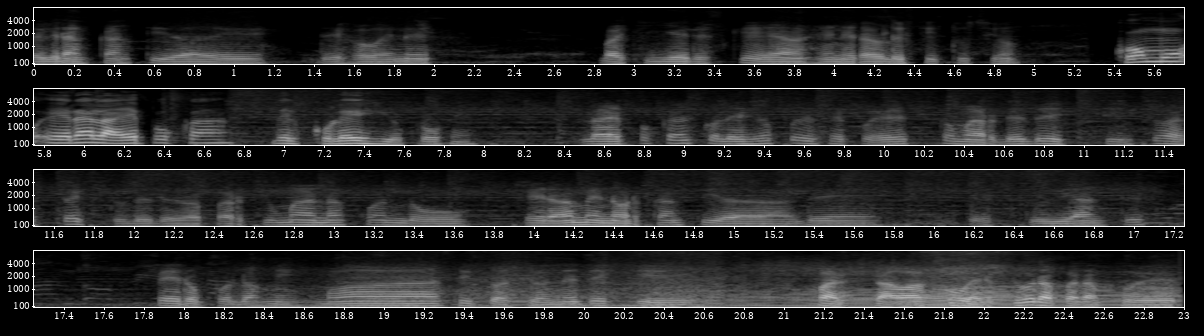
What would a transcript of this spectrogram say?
hay gran cantidad de, de jóvenes bachilleres que han generado la institución. ¿Cómo era la época del colegio, profe? La época del colegio pues se puede tomar desde distintos aspectos, desde la parte humana cuando era menor cantidad de, de estudiantes, pero por las mismas situaciones de que faltaba cobertura para poder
